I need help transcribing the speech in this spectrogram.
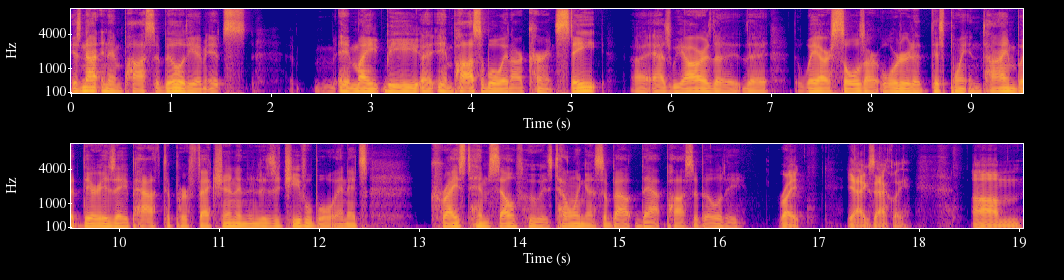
it's not an impossibility. I mean, it's, it might be uh, impossible in our current state uh, as we are the, the the way our souls are ordered at this point in time but there is a path to perfection and it is achievable and it's Christ himself who is telling us about that possibility Right. Yeah, exactly. Um,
